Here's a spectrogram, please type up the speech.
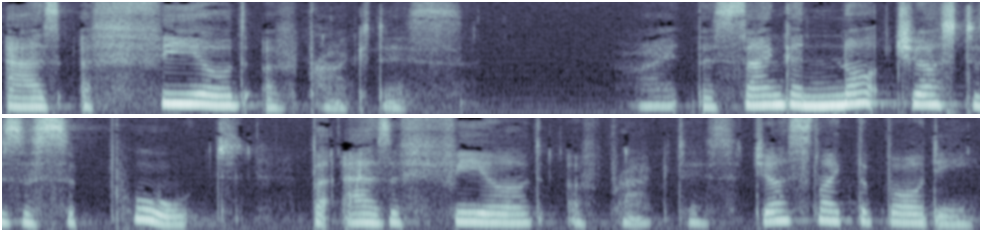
as a field of practice? Right? The Sangha not just as a support, but as a field of practice. Just like the body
